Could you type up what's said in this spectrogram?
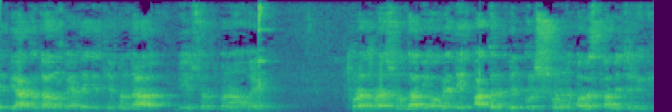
ਵਿਆਕਲਤਾ ਉਹਨੂੰ ਕਹਿੰਦੇ ਜਿੱਥੇ ਬੰਦਾ ਬੇਸੁਰਤ ਬਣਾ ਹੋਵੇ ਥੋੜਾ ਥੋੜਾ ਸੁਣਦਾ ਵੀ ਹੋਵੇ ਤੇ ਅਕਲ ਬਿਲਕੁਲ ਸੁੰਨ ਅਵਸਥਾ ਵਿੱਚ ਚਲੀ ਗਈ।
